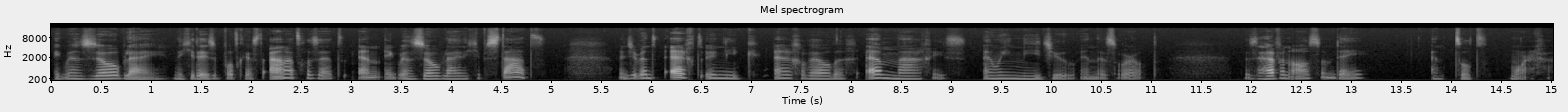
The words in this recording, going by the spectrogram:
Ik ben zo blij dat je deze podcast aan hebt gezet en ik ben zo blij dat je bestaat. Want je bent echt uniek en geweldig en magisch. And we need you in this world. Dus have an awesome day en tot morgen.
